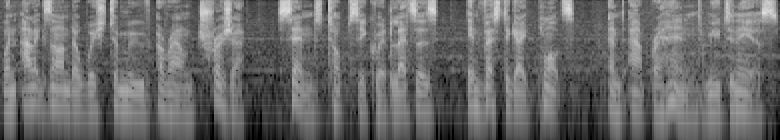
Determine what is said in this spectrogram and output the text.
when Alexander wished to move around treasure, send top-secret letters, investigate plots, and apprehend mutineers.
